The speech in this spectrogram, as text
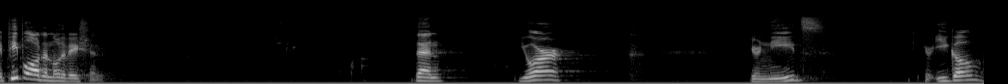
If people are the motivation, then your, your needs, your ego,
